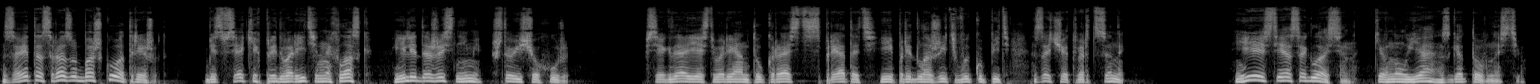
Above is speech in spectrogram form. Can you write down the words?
За это сразу башку отрежут, без всяких предварительных ласк, или даже с ними, что еще хуже. Всегда есть вариант украсть, спрятать и предложить выкупить за четверть цены. «Есть, я согласен», — кивнул я с готовностью.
